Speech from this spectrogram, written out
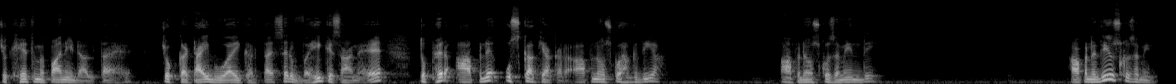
जो खेत में पानी डालता है, जो कटाई बुआई करता है, सिर्फ़ वही किसान है तो फिर आपने उसका क्या करा? आपने उसको हक दिया। आपने उसको ज़मीन दी। आपने दी उसको ज़मीन।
